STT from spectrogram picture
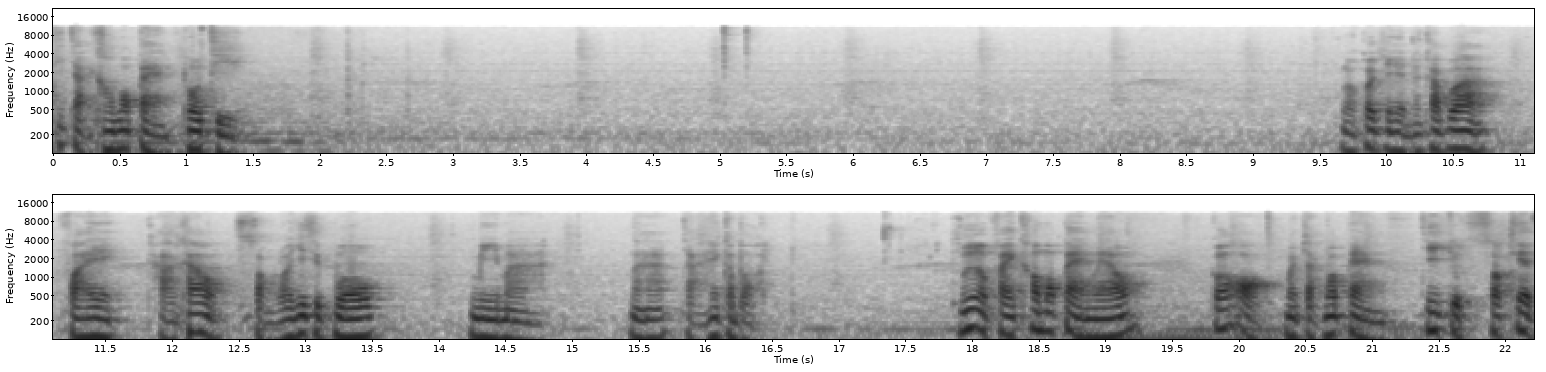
ที่จ่ายเข้าหม้อแปลงโทษที เราก็จะเห็นนะครับว่าไฟ ขาเข้า 220 โวลต์มีมานะฮะจ่ายให้กระบอร์ดเมื่อไฟเข้าหม้อแปลงแล้ว ก็ออกมาจากหม้อแปลงที่จุดซ็อกเก็ต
